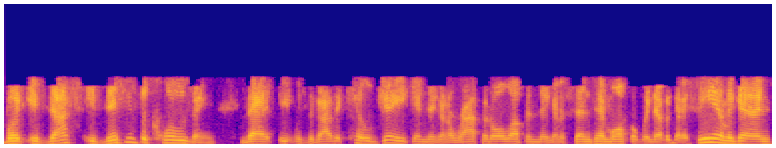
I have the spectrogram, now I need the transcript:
But if that's, if this is the closing, that it was the guy that killed Jake and they're going to wrap it all up and they're going to send him off, but we're never going to see him again.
